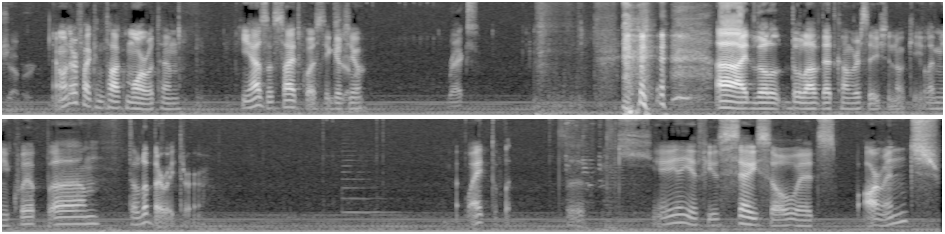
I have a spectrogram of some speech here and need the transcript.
Shepard. I wonder if I can talk more with him. He has a side quest he gives you. Wrex? Ah, I do, do love that conversation. Okay, let me equip um, the Liberator. Wait, what? Okay, if you say so, it's orange.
